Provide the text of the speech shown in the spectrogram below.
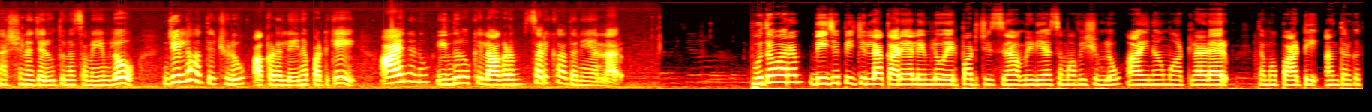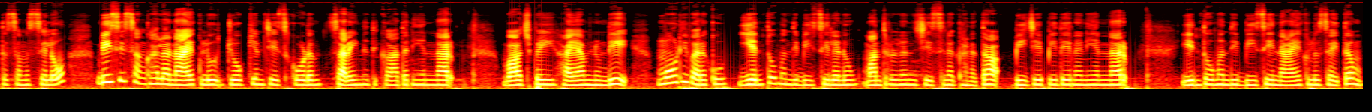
ఘర్షణ జరుగుతున్న సమయంలో జిల్లా అధ్యక్షుడు అక్కడ లేనప్పటికీ ఆయనను ఇందులోకి లాగడం సరికాదని అన్నారు. బుధవారం బీజేపీ జిల్లా కార్యాలయంలో ఏర్పాటు చేసిన మీడియా సమావేశంలో ఆయన మాట్లాడారు. తమ పార్టీ అంతర్గత సమస్యలో బీసీ సంఘాల నాయకులు జోక్యం చేసుకోవడం సరైనది కాదని అన్నారు. వాజ్పేయి హయాం నుండి మోడీ వరకు ఎంతోమంది బీసీలను మంత్రులను చేసిన ఘనత బీజేపీదేనని అన్నారు. ఎంతోమంది బీసీ నాయకులు సైతం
